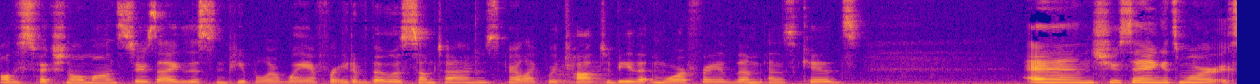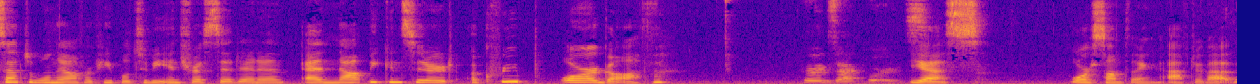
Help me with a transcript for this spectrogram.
all these fictional monsters that exist, and people are way afraid of those sometimes, or like we're taught to mm-hmm. be that more afraid of them as kids. And she was saying it's more acceptable now for people to be interested in it and not be considered a creep or a goth. Her exact words. Yes. Or something after that.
